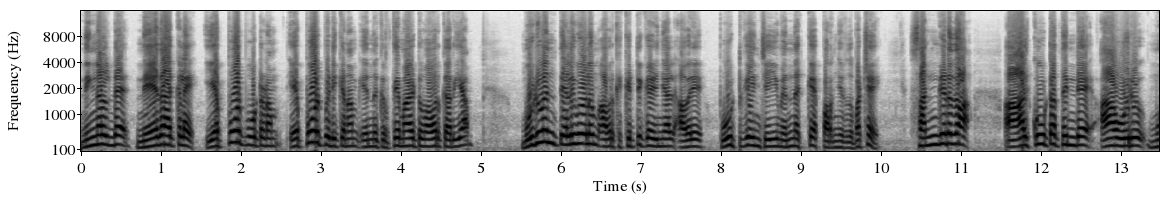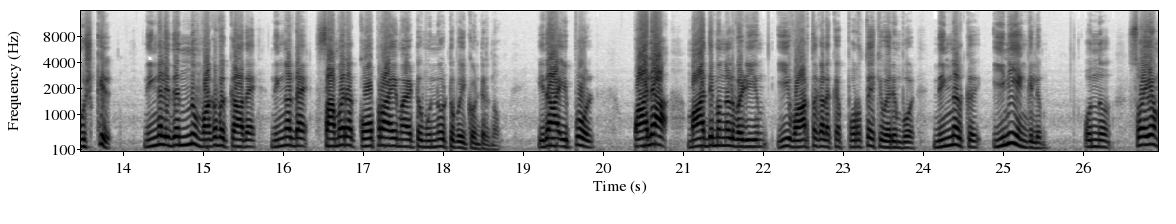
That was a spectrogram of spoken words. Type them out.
നിങ്ങളുടെ നേതാക്കളെ എപ്പോൾ പൂട്ടണം എപ്പോൾ പിടിക്കണം എന്ന് കൃത്യമായിട്ടും അവർക്കറിയാം. മുഴുവൻ തെളിവുകളും അവർക്ക് കിട്ടിക്കഴിഞ്ഞാൽ അവരെ പൂട്ടുകയും ചെയ്യും എന്നൊക്കെ പറഞ്ഞിരുന്നു. പക്ഷേ സംഘടിത ആൾക്കൂട്ടത്തിന്റെ ആ ഒരു മുഷ്കിൽ നിങ്ങൾ ഇതൊന്നും വകവെക്കാതെ നിങ്ങളുടെ സമര കോപ്രായമായിട്ട് മുന്നോട്ട് പോയിക്കൊണ്ടിരുന്നു. ഇതാ ഇപ്പോൾ പല മാധ്യമങ്ങൾ വഴിയും ഈ വാർത്തകളൊക്കെ പുറത്തേക്ക് വരുമ്പോൾ നിങ്ങൾക്ക് ഇനിയെങ്കിലും ഒന്ന് സ്വയം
